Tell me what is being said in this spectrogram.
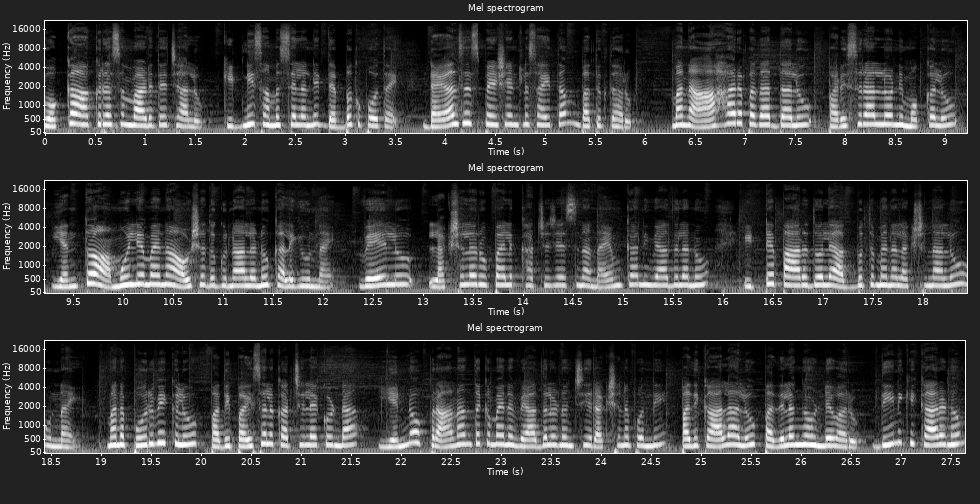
ఒక్క ఆకురసం వాడితే చాలు. కిడ్నీ సమస్యలన్నీ దెబ్బకు పోతాయి. డయాలసిస్ పేషెంట్లు సైతం బతుకుతారు. మన ఆహార పదార్థాలు పరిసరాల్లోని మొక్కలు ఎంతో అమూల్యమైన ఔషధ గుణాలను కలిగి ఉన్నాయి. వేలు లక్షల రూపాయలు ఖర్చు చేసిన నయం కాని వ్యాధులను ఇట్టే పారదోలే అద్భుతమైన లక్షణాలు ఉన్నాయి. మన పూర్వీకులు పది పైసలు ఖర్చు లేకుండా ఎన్నో ప్రాణాంతకమైన వ్యాధుల నుంచి రక్షణ పొంది పది కాలాలు పదిలంగా ఉండేవారు. దీనికి కారణం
